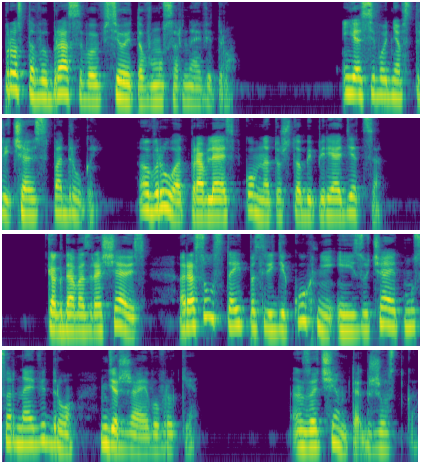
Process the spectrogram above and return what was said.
просто выбрасываю все это в мусорное ведро. Я сегодня встречаюсь с подругой. Вру, отправляясь в комнату, чтобы переодеться. Когда возвращаюсь, Расул стоит посреди кухни и изучает мусорное ведро, держа его в руке. «Зачем так жестко?»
